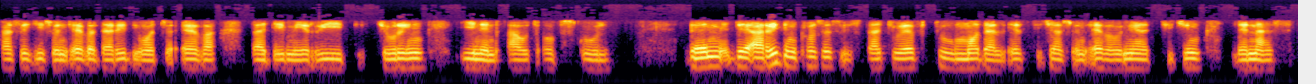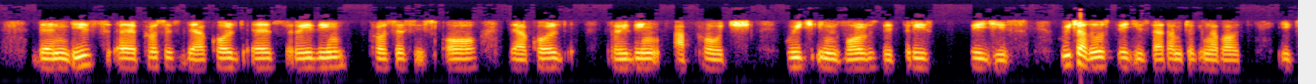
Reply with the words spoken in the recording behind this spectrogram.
passages, whenever they're reading whatsoever that they may read during in and out of school. Then there are reading processes that you have to model as teachers whenever when you are teaching learners. Then these uh, processes they are called as reading processes or they are called reading approach, which involves the three stages. Which are those stages that I'm talking about? It's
